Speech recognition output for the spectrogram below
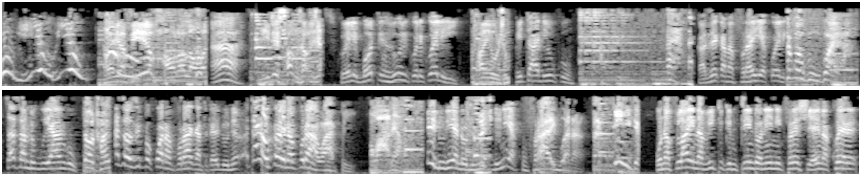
Yo, yo. 哎呀，别跑了，老， Ah, 你这上上下 kweli boti nzuri kweli kweli. 他有什么？ Pita hadi huku. 哎， Kazeka anafurahia kweli. 这么古怪呀、 Sasa ndugu yangu, 到船 hata usipokuwa na furaha katika hii dunia, hata ukawe na furaha wapi? 瓦亮， Hii dunia ndo dunia, dunia ya kufurahi bwana. 一点 Unafurahi na vitu kimtindo nini fresh haina kwere.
